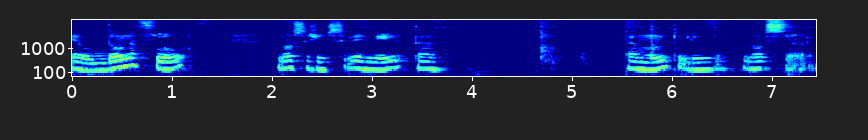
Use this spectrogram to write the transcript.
é o Dona Flor. Nossa, gente, esse vermelho tá... Tá muito lindo. Nossa Senhora.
